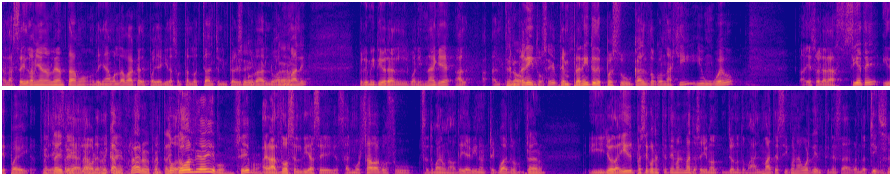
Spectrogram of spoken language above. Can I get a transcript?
a las 6 de la mañana nos levantamos, ordeñábamos la vaca, después había que ir a soltar los chanchos, limpiar el Sí, corral, los claro. animales. Pero mi tío era el guariznaque al, al Pero, tempranito. sí, pues. Tempranito y después su caldo con ají y un huevo. Eso era a las 7 y después a las horas de campo. Claro, después todo el día ahí. Sí, po. A las 12 del día se, se almorzaba con su. Se tomaban una botella de vino entre cuatro. Claro. Y yo de ahí empecé con este tema del mate. O sea, yo no, yo no tomaba el mate así con aguardiente en esa, cuando chico. Sí,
